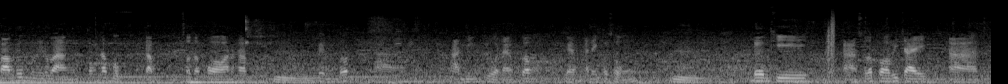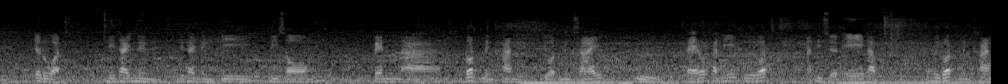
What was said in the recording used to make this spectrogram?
ความร่วมมือระหว่างกองทัพบกกับสตปนะครับ อืมเป็นรถอ่าทานยิงตรวจนะครับก็แบบอเนกประสงค์ อืมเดิมทีอ่าสตปวิจัยอ่าจรวดดีไทยหนึ่งดีไทยหนึ่งปีดีสองเป็นอ่ารถหนึ่งคันจรวดหนึ่งไซส์ อืมแต่รถคันนี้คือรถดีเซลเอครับก็คือรถหนึ่งคัน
